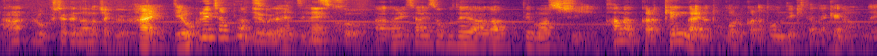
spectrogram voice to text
な6着7着。はい。出遅れちゃったんですよねね上がり最速で上がってますし花から県外のところから飛んできただけなので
